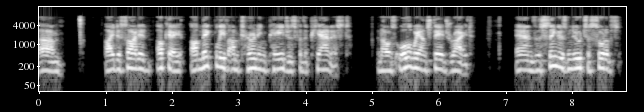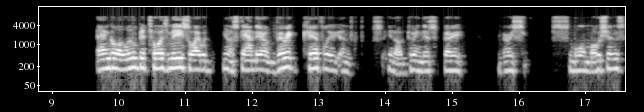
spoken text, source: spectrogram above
um, I decided, okay, I'll make believe I'm turning pages for the pianist. And I was all the way on stage right. And the singers knew to sort of angle a little bit towards me, so I would, you know, stand there very carefully and, you know, doing this very, very small motions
